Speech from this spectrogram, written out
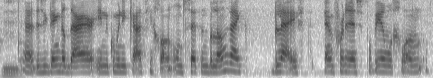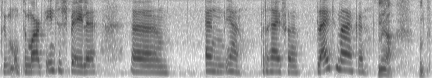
hmm. Eh, dus ik denk dat daar in de communicatie gewoon ontzettend belangrijk blijft. En voor de rest proberen we gewoon op de, op de markt in te spelen. En ja, bedrijven blij te maken. Ja, want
